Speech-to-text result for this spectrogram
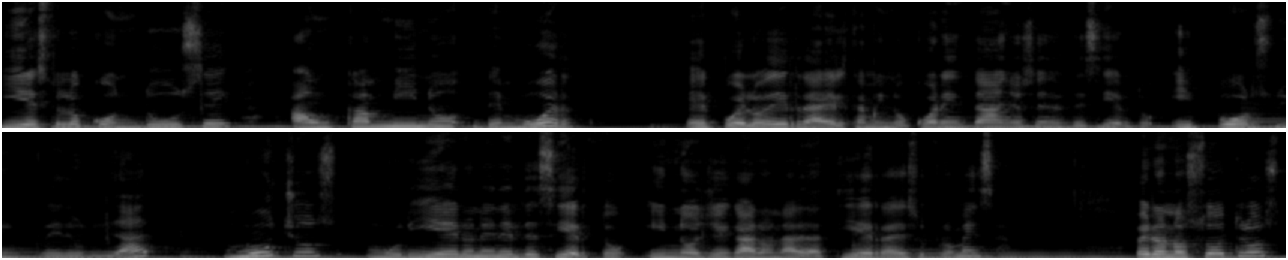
Y esto lo conduce a un camino de muerte. El pueblo de Israel caminó 40 años en el desierto y por su incredulidad Muchos murieron en el desierto y no llegaron a la tierra de su promesa. Pero nosotros,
